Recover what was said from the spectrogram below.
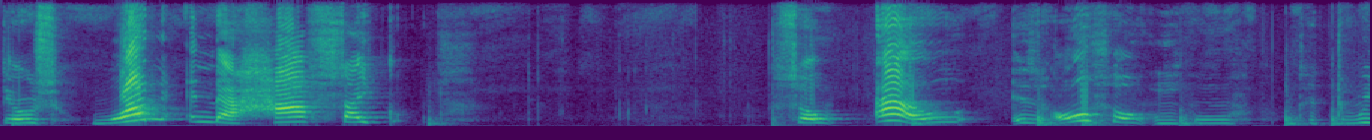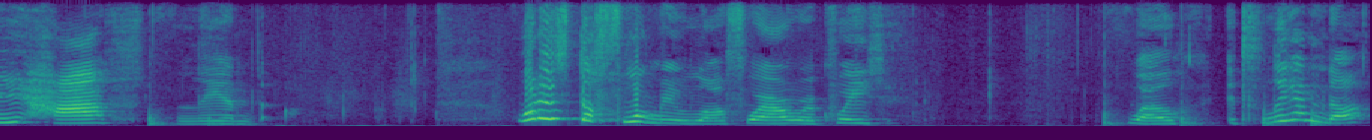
There's one and a half cycles. So L is equal to 3 halves lambda. What is the formula for our equation? Well, it's lambda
